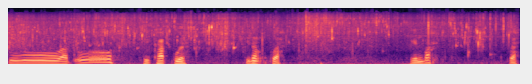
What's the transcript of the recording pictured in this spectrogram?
สวดโอ้ถือคักปวดพี่น้องปวดเห็นปะปวด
